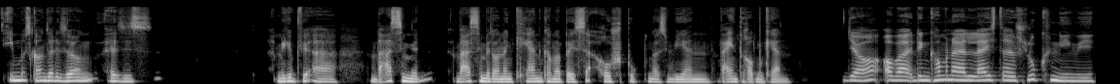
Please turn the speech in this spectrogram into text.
Ich muss ganz ehrlich sagen, es ist, mir gibt äh, Wasser mit, Wasser mit einem Kern kann man besser ausspucken als wie ein Weintraubenkern. Ja, aber den kann man ja leichter schlucken irgendwie.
